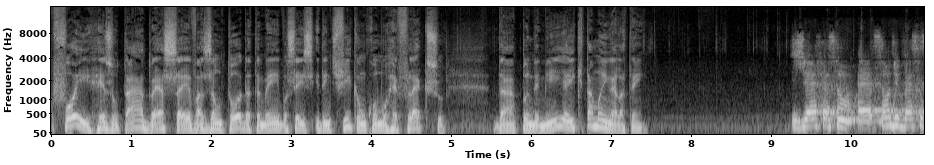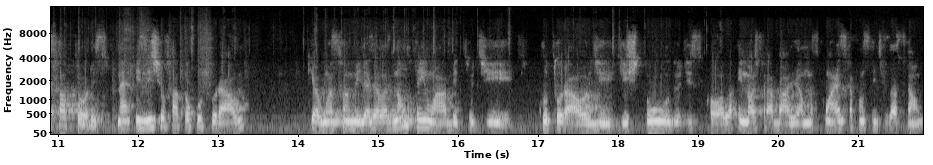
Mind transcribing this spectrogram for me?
foi resultado, essa evasão toda também, vocês identificam como reflexo da pandemia e que tamanho ela tem? Jefferson, é, são diversos fatores. Né? Existe o fator cultural, que algumas famílias elas não têm o hábito de cultural de, de estudo, de escola, e nós trabalhamos com essa conscientização.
